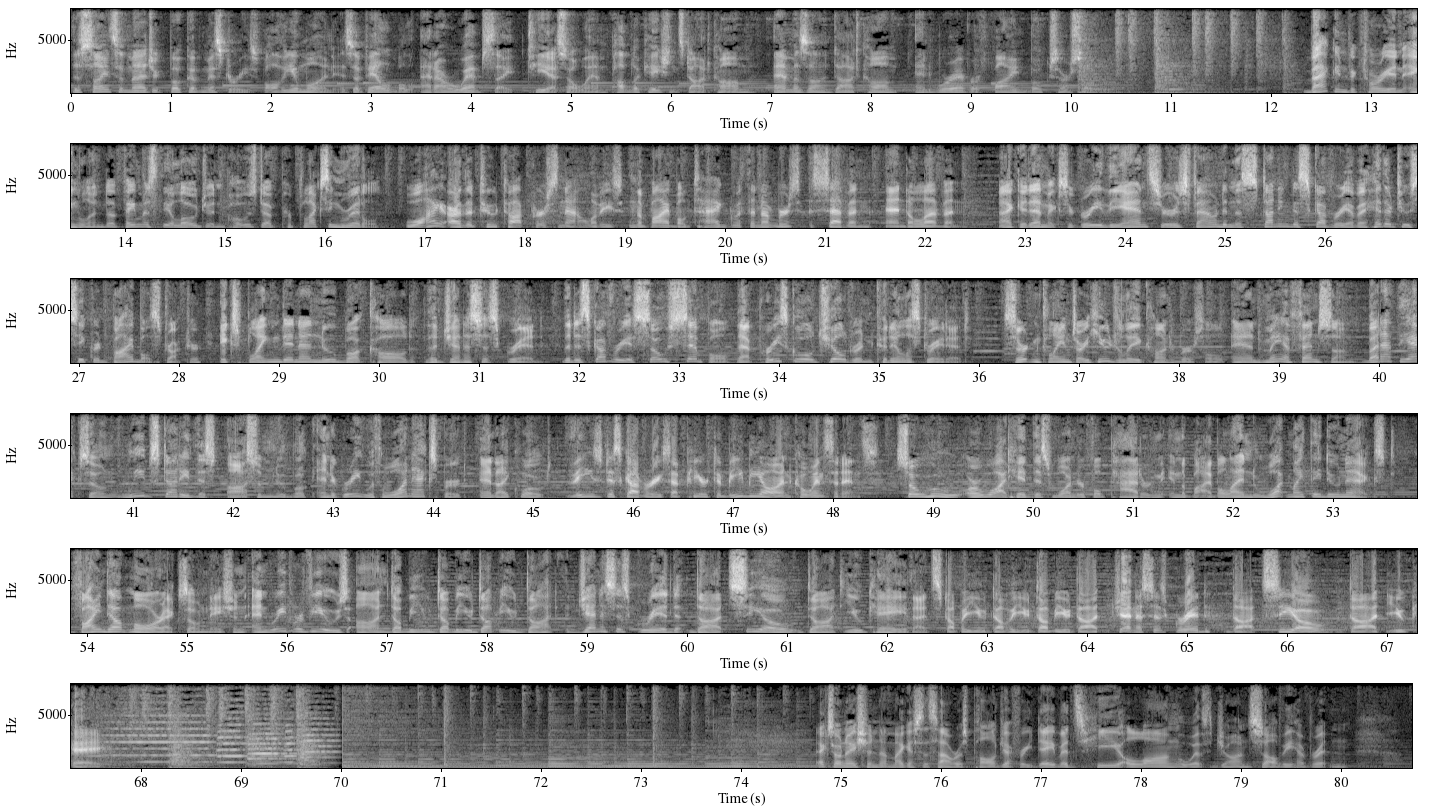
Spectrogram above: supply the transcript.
The Science of Magic Book of Mysteries, Volume 1, is available at our website, tsompublications.com, amazon.com, and wherever fine books are sold. Back in Victorian England, a famous theologian posed a perplexing riddle. Why are the two top personalities in the Bible tagged with the numbers 7 and 11? Academics agree the answer is found in the stunning discovery of a hitherto secret Bible structure explained in a new book called The Genesis Grid. The discovery is so simple that preschool children could illustrate it. Certain claims are hugely controversial and may offend some, but at the X Zone, we've studied this awesome new book and agree with one expert, and I quote These discoveries appear to be beyond coincidence. So, who or what hid this wonderful pattern in the Bible, and what might they do next? Find out more, Zone Nation, and read reviews on www.genesisgrid.co.uk. That's www.genesisgrid.co.uk. X Zone Nation, my guest this hour is Paul Jeffrey Davids. He, along with John Selby, have written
